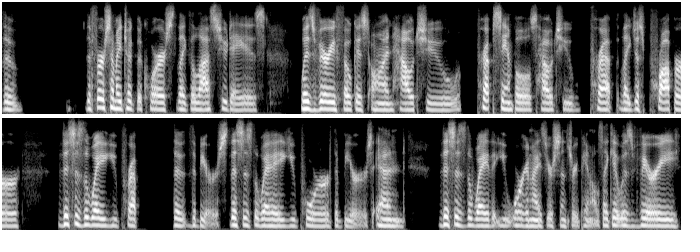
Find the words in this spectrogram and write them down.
the the first time I took the course like the last two days was very focused on how to prep samples how to prep like just proper this is the way you prep the the beers. This is the way you pour the beers, and this is the way that you organize your sensory panels. Like it was very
